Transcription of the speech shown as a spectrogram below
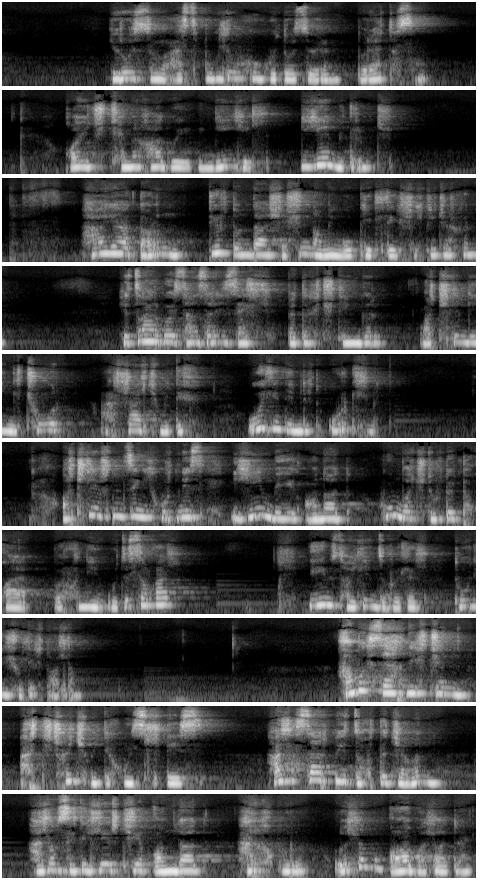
Ерөөсөө ас бүглүүхэн хөдөө суурин бурай тосгон. Гойж чамирхаагүй энгийн хэл, гигэн мэдрэмж. Хаяа дорн тэр дундаа шашин номын үг хэллийг шилтгэж орхино. Хязгааргүй сансарын салхи, бядагч тэнгэр, орчлонгийн ичүүр аршаалж мэдэх үеийн тэмдэгт үр гэх мэт. Орчлон ертөнцийн их хүрднээс ихийн биеийг оноод хүн болж төрдөг тухай бурхны үжил сургаал ийм соёлын зураглал түүний шүлэгт олон. Хамаг сайхныг чинь арччихж мэдэх хүнсэлтээс халахсаар би зүхтаж явна. Халам сэтгэлээр чи гомдоод харах бүр улам гоо болоод байна.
